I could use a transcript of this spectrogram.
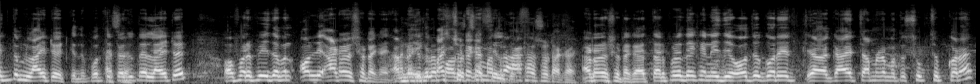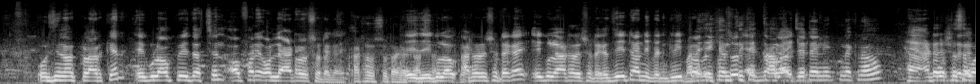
একদম লাইট ওয়েট কিন্তু। প্রত্যেকটা আচ্ছা। জুতায় লাইট ওয়েট অফারে পেয়ে যাবেন অনলি আঠারোশো টাকায়। আমরা কিন্তু পাওয়া টাকা সেল আঠারোশো টাকায়। আঠারোশো টাকা তারপরে দেখেন এই যে অজগরের গায়ের চামড়ার মতো সুপ সুপ করা অরিজিনাল ক্লার্কের এগুলাও পেয়ে যাচ্ছেন অফারে অনলি আঠারোশো টাকায়। আঠারোশো টাকা এই যে এগুলো আঠারোশো টাকায় এগুলো আঠারোশো টাকা যেটা নিবেন গ্রিপ মানে এখান থেকে কালার যেটা নিক না কেন হ্যাঁ আঠারোশো টাকা।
